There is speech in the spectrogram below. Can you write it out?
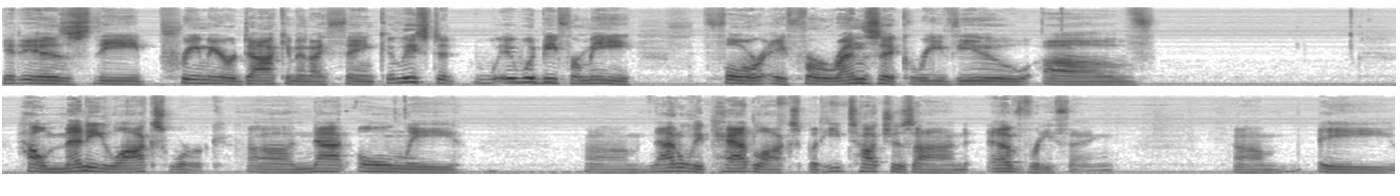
It is the premier document, I think. At least it it would be for me, for a forensic review of how many locks work. Uh, not only um, not only padlocks, but he touches on everything. Um, a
